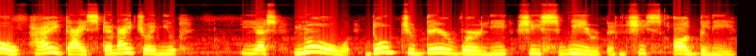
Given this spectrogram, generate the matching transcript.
Oh, hi guys. Can I join you? Yes. No. Don't you dare, Whirly. She's weird and she's ugly.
